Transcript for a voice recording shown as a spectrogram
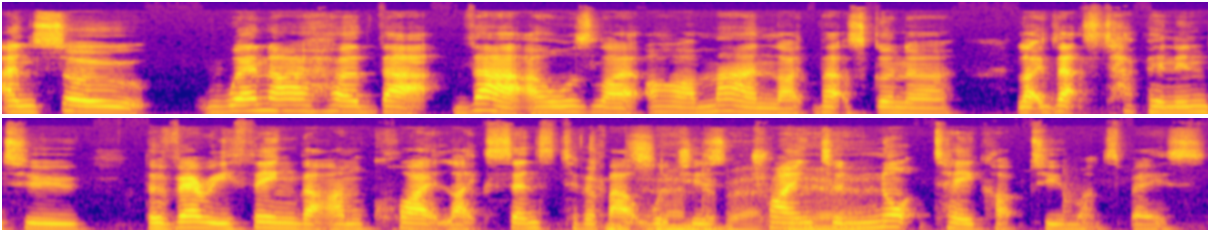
And so when I heard that that I was like, oh man, like that's gonna like that's tapping into the very thing that I'm quite like sensitive about, which is about, trying to not take up too much space.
